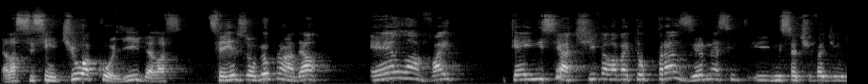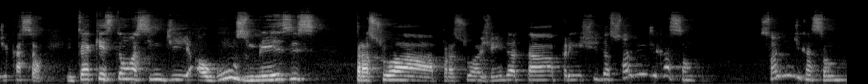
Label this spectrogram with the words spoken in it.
ela se sentiu acolhida, ela se resolveu o problema dela, ela vai ter a iniciativa, ela vai ter o prazer nessa iniciativa de indicação. Então é questão assim de alguns meses para sua para sua agenda estar tá preenchida só de indicação, só de indicação,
